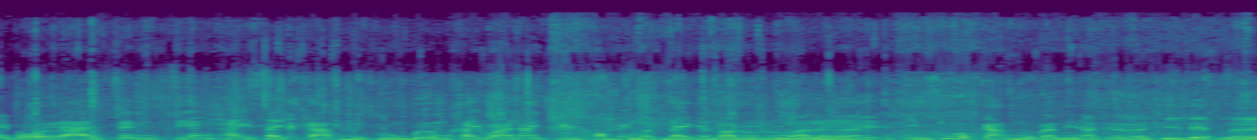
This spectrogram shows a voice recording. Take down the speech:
ยโบราณ เส้นเจี้ยงไฮ้ใส่กากหมูบึ้มบึ้มๆ ใครว่าน่ากินคอมเมนต์หัวใจกันมารัวๆเลย กินคู่กับกากหมูแบบนี้นะเธอทีเด็ดเอเลย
